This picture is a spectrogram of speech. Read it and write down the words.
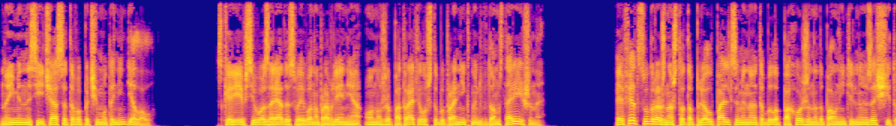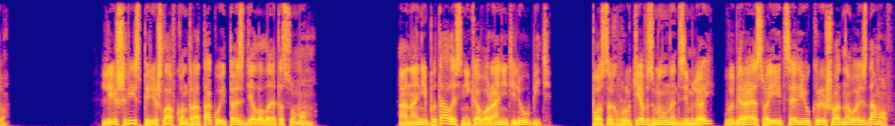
но именно сейчас этого почему-то не делал. Скорее всего, заряды своего направления он уже потратил, чтобы проникнуть в дом старейшины. Эфет судорожно что-то плел пальцами, но это было похоже на дополнительную защиту. Лишь Рис перешла в контратаку, и то сделала это с умом. Она не пыталась никого ранить или убить. Посох в руке взмыл над землей, выбирая своей целью крышу одного из домов.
